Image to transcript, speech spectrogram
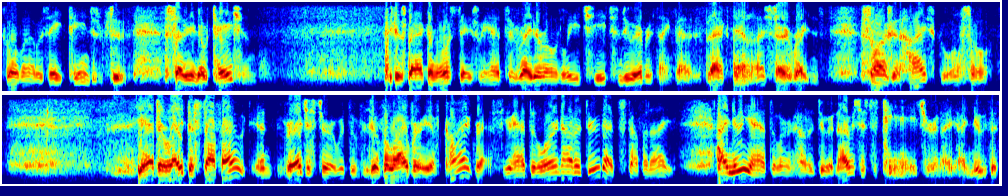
school when I was 18 to, to study notation. Because back in those days, we had to write our own lead sheets and do everything back, back then. I started writing songs in high school, so had to write the stuff out and register it with the, with the Library of Congress. You had to learn how to do that stuff, and I, I knew you had to learn how to do it. And I was just a teenager, and I, I knew that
